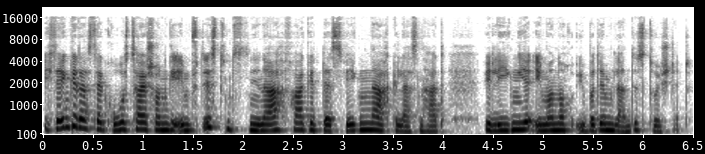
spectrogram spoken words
Ich denke, dass der Großteil schon geimpft ist und die Nachfrage deswegen nachgelassen hat. Wir liegen ja immer noch über dem Landesdurchschnitt.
